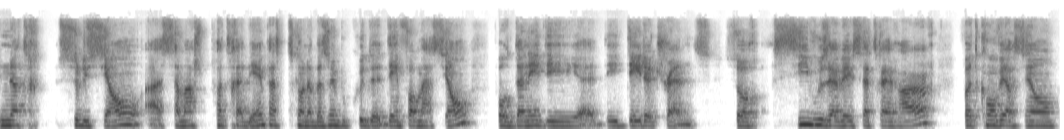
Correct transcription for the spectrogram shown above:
notre solution, euh, ça marche pas très bien parce qu'on a besoin beaucoup d'informations pour donner des, euh, des data trends sur si vous avez cette erreur, votre conversion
